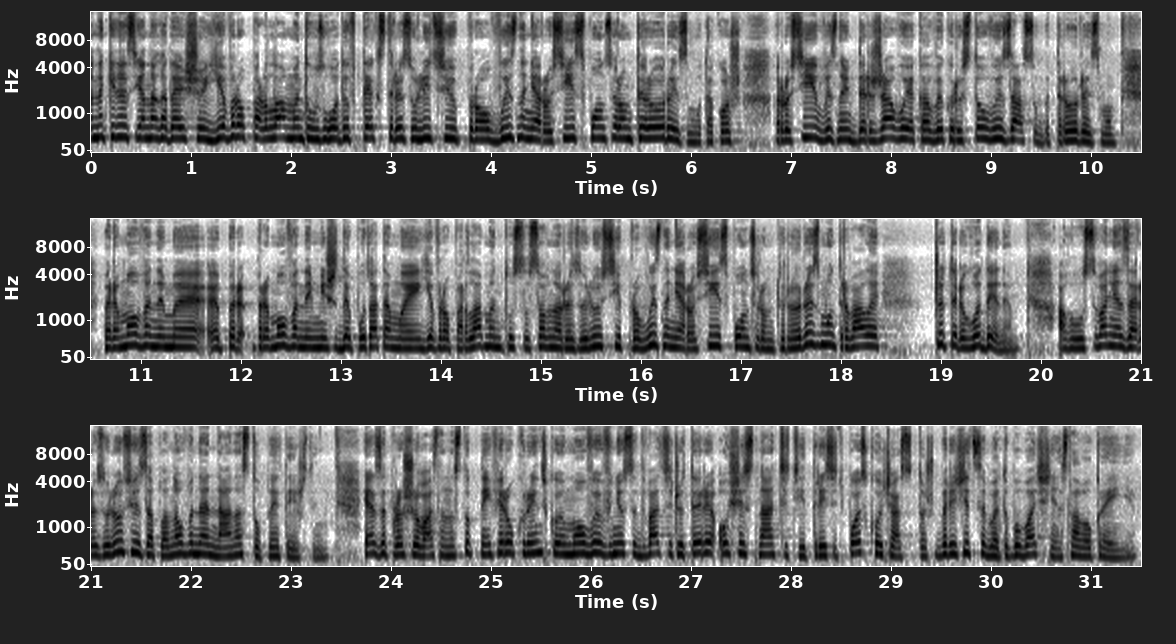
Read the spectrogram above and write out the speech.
А на кінець я нагадаю, що Європарламент узгодив текст резолюції про визнання Росії спонсором тероризму. Також Росії визнають державу, яка використовує засоби тероризму. Перемовинами е, пер- перемовини між депутатами Європарламенту стосовно резолюції про визнання Росії спонсором тероризму тривали 4 години. А голосування за резолюцію заплановане на наступний тиждень. Я запрошую вас на наступний ефір української мови в Ньюс 24 о 16.30 польського часу. Тож бережіть себе до побачення. Слава Україні!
